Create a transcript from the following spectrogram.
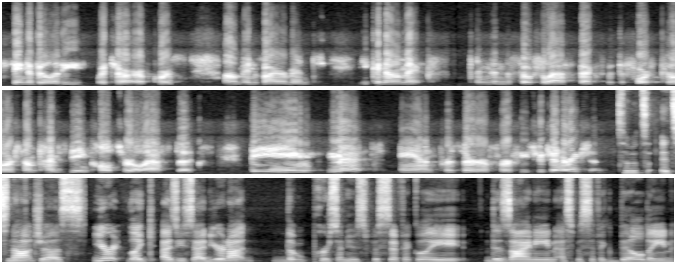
sustainability, which are, of course, um, environment, economics, and then the social aspects, with the fourth pillar sometimes being cultural aspects, being met and preserved for future generations. So it's it's not just you're like as you said, you're not the person who's specifically designing a specific building,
